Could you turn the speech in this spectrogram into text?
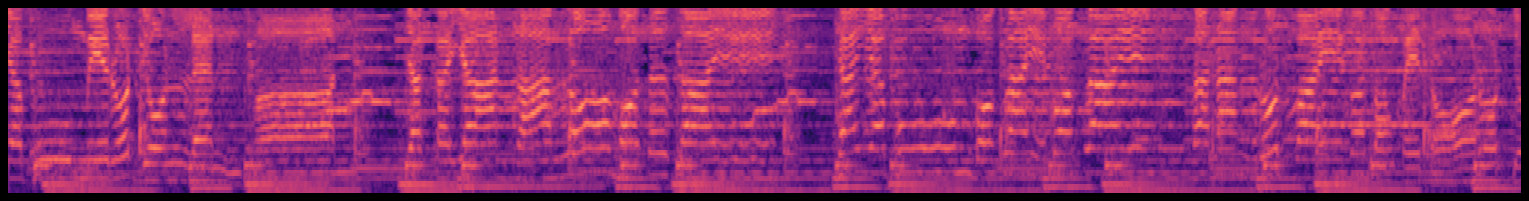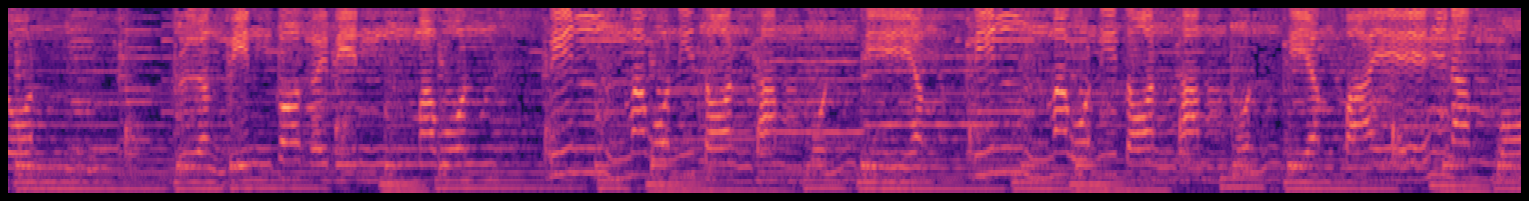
ยภูมิมีรถยนต์แล่นผ่าน จักรยานสามล้อมอเตอร์ไซค์ชัยภูมิบอกไกลบอกไกล ถ้านั่งรถไฟก็ต้องไปต่อรถยนต์ เครื่องบินก็เคยบินมาวน บินมาวนนี่ตอนทำผลเทียม บินมาวนนี่ตอนทำผลเทียมไปน้ำบ่อ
